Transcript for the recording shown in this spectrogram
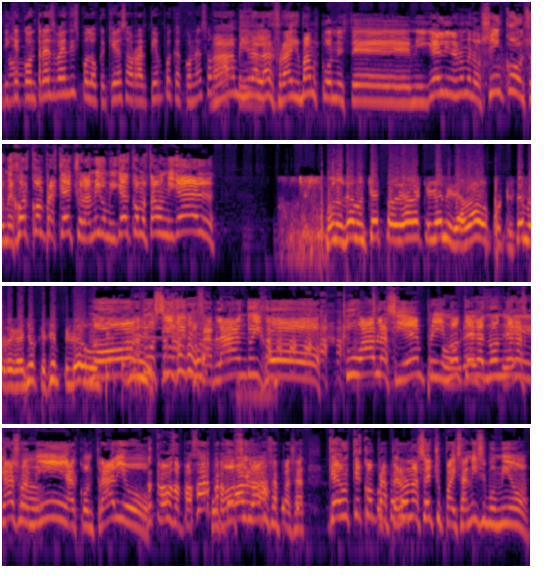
Y que con tres bendis, pues lo que quieres es ahorrar tiempo y que con eso Ah, rápido. mira, el air fryer. Vamos con este Miguel, línea número 5. Su mejor compra que ha hecho el amigo Miguel. ¿Cómo estamos, Miguel? Buenos días, Don Cheto. Ya ve que ya ni le hablado porque usted me regañó que siempre le hago. No, Cheto, tú síguenos hablando, hijo. Tú hablas siempre y no te hagas, no me hagas caso a mí, al contrario. No te vamos a pasar, pero No, tú sí lo vamos a pasar. ¿Qué, qué compra perrón has hecho, paisanísimo mío?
